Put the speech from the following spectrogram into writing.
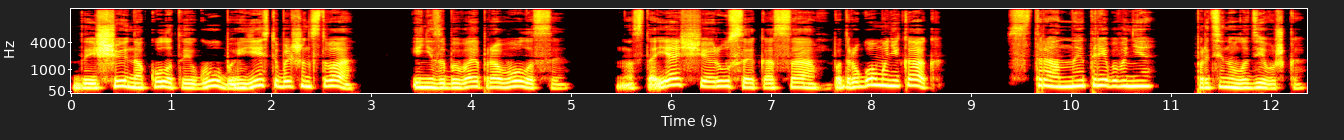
да еще и наколотые губы, есть у большинства. И не забывай про волосы. Настоящая русая коса, по-другому никак. Странные требования, протянула девушка.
